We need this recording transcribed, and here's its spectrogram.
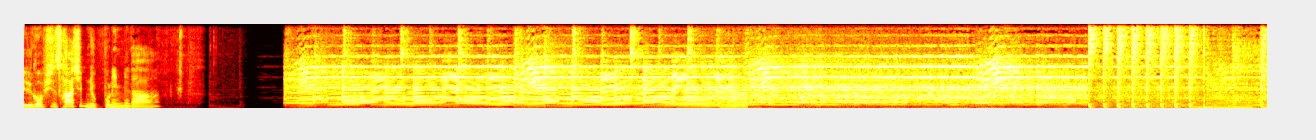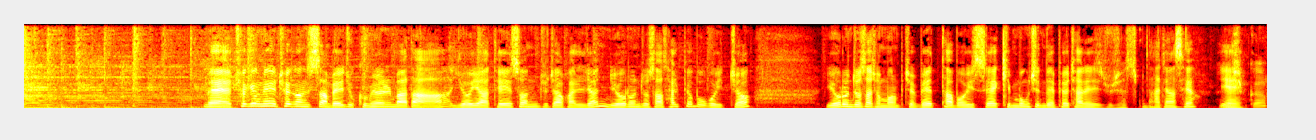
7시 46분입니다. 네, 최경영의 최강시사 매주 금요일마다 여야 대선 주자 관련 여론조사 살펴보고 있죠. 여론조사 전문업체 메타보이스의 김봉신 대표 자리해 주셨습니다. 안녕하세요. 예. 안녕하십니까.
